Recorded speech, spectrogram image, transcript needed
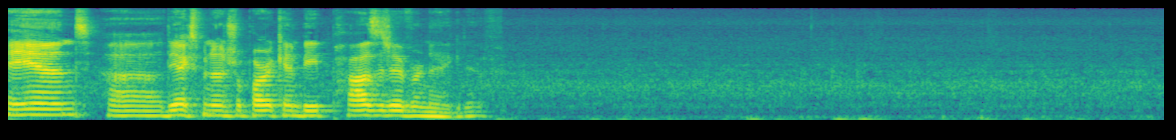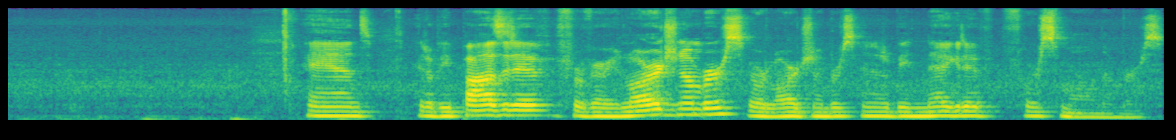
And uh, the exponential part can be positive or negative. And it'll be positive for very large numbers or large numbers, and it'll be negative for small numbers.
